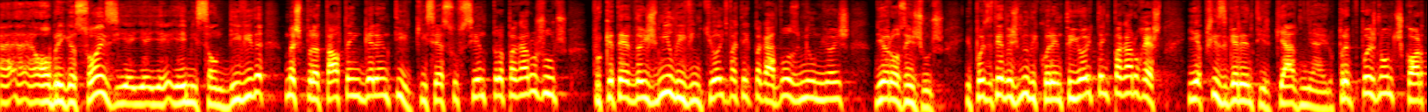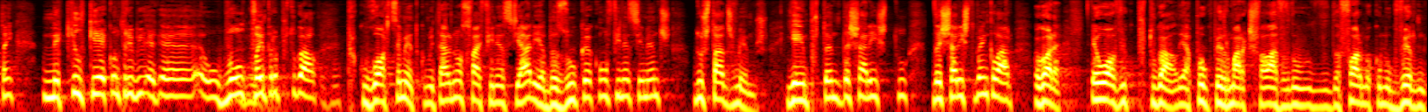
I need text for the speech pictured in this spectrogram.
a, a obrigações e a, e a, emissão de dívida, mas para tal tem que garantir que isso é suficiente para pagar os juros, porque até 2028 vai ter que pagar 12 mil milhões de euros em juros e depois até 2048 tem que pagar o resto. E é preciso garantir que há dinheiro para que depois não descortem naquilo que é o bolo que vem para Portugal, porque o orçamento comunitário não se vai financiar e a bazuca com financiamentos dos Estados-membros. E é importante deixar isto, deixar isto bem claro. Agora, é óbvio que Portugal, e há pouco Pedro Marques falava do, da forma como o governo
